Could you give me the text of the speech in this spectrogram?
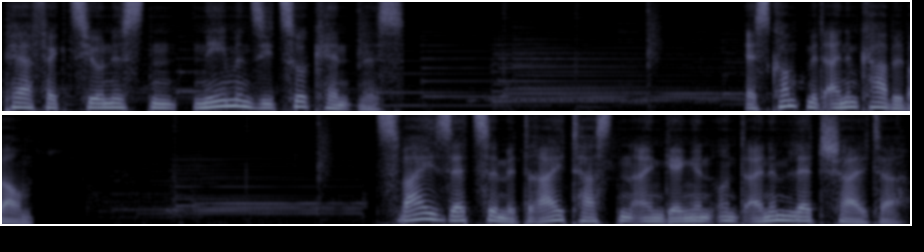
Perfektionisten nehmen sie zur Kenntnis. Es kommt mit einem Kabelbaum. Zwei Sätze mit drei Tasteneingängen und einem LED-Schalter.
